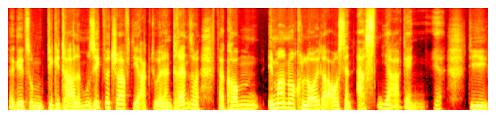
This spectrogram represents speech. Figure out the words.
Da geht es um digitale Musikwirtschaft, die aktuellen Trends. Da kommen immer noch Leute aus den ersten Jahrgängen, die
